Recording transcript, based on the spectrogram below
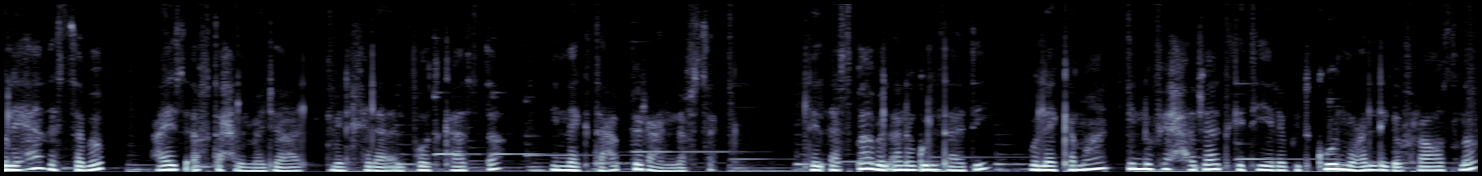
ولهذا السبب عايزة أفتح المجال من خلال البودكاست ده إنك تعبر عن نفسك. للأسباب اللي أنا قلتها دي ولا كمان إنه في حاجات كتيرة بتكون معلقة في راسنا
